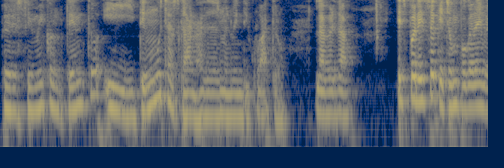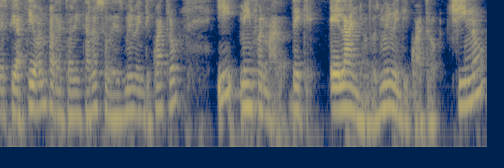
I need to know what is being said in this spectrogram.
pero estoy muy contento y tengo muchas ganas de 2024, la verdad. Es por eso que he hecho un poco de investigación para actualizaros sobre 2024 Y me he informado de que el año 2024 chino,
